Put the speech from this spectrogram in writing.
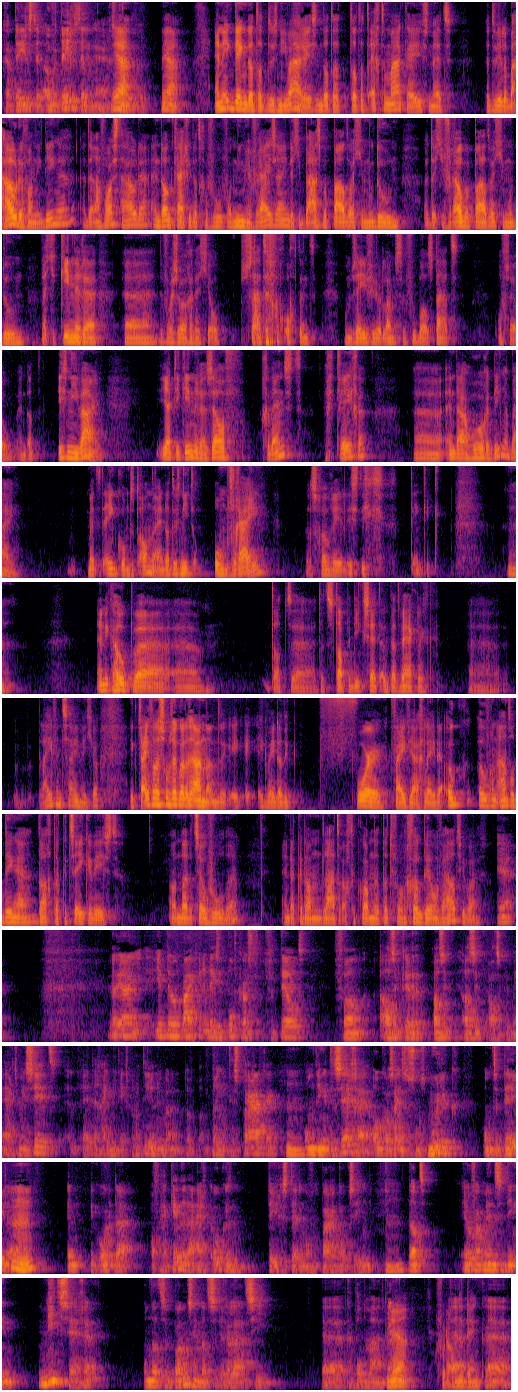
Ik had tegenstel- over tegenstellingen gesproken. Ja. Ja. En ik denk dat dat dus niet waar is. En dat dat, dat dat echt te maken heeft met het willen behouden van die dingen, eraan vasthouden. En dan krijg je dat gevoel van niet meer vrij zijn. Dat je baas bepaalt wat je moet doen. eh, Dat je vrouw bepaalt wat je moet doen. Dat je kinderen eh, ervoor zorgen dat je op zaterdagochtend om zeven uur langs de voetbal staat of zo. En dat is niet waar. Je hebt die kinderen zelf gewenst en gekregen. eh, en daar horen dingen bij. Met het een komt het ander. En dat is niet onvrij. Dat is gewoon realistisch, denk ik. Ja. En ik hoop eh, eh, dat, eh, dat stappen die ik zet ook daadwerkelijk eh, blijvend zijn, weet je wel. Ik twijfel er soms ook wel eens aan. Want Ik, ik, ik weet dat ik voor vijf jaar geleden ook over een aantal dingen dacht dat ik het zeker wist. Omdat het zo voelde. En dat ik er dan later achter kwam dat dat voor een groot deel een verhaaltje was. Ja. Nou ja, je, je hebt nou een paar keer in deze podcast verteld van als ik er, als ik, als ik, als ik er ergens mee zit, eh, dan ga je niet experimenteren nu, maar dan, dan breng ik ter sprake om dingen te zeggen, ook al zijn ze soms moeilijk om te delen. Mhm. En ik hoorde daar, of herkende daar eigenlijk ook een tegenstelling of een paradox in, Mhm. dat heel vaak mensen dingen niet zeggen, omdat ze bang zijn dat ze de relatie eh, kapot maken. Ja, voor de ander denken. Eh,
